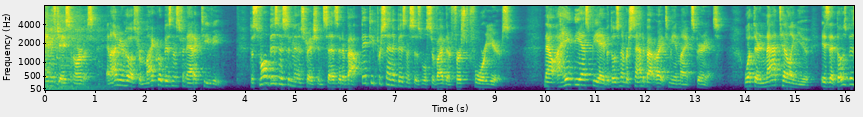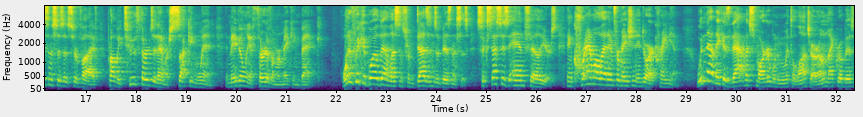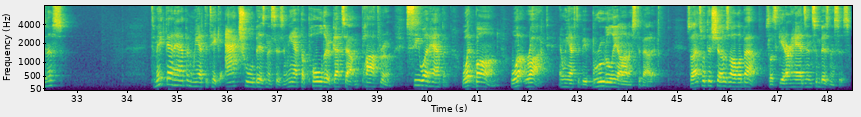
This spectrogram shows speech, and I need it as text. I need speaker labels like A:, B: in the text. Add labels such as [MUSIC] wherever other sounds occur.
A: name is Jayson Orvis, and I'm your host for Micro Business Fanatic TV. The Small Business Administration says that about 50% of businesses will survive their first four years. Now, I hate the SBA, but those numbers sound about right to me in my experience. What they're not telling you is that those businesses that survive, probably two thirds of them are sucking wind, and maybe only a third of them are making bank. What if we could boil down lessons from dozens of businesses, successes and failures, and cram all that information into our cranium? Wouldn't that make us that much smarter when we went to launch our own micro business? To make that happen, we have to take actual businesses and we have to pull their guts out and paw through them, see what happened, what bombed, what rocked, and we have to be brutally honest about it. So that's what this show is all about. So let's get our hands in some businesses.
